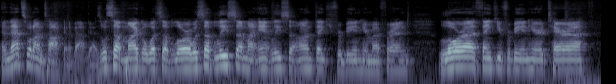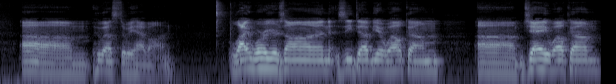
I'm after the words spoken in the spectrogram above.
And that's what I'm talking about, guys. What's up, Michael? What's up, Laura? What's up, Lisa? My Aunt Lisa on. Thank you for being here, my friend. Laura, thank you for being here. Tara, um, who else do we have on? Light Warriors on. ZW, welcome. Um, Jay, welcome.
